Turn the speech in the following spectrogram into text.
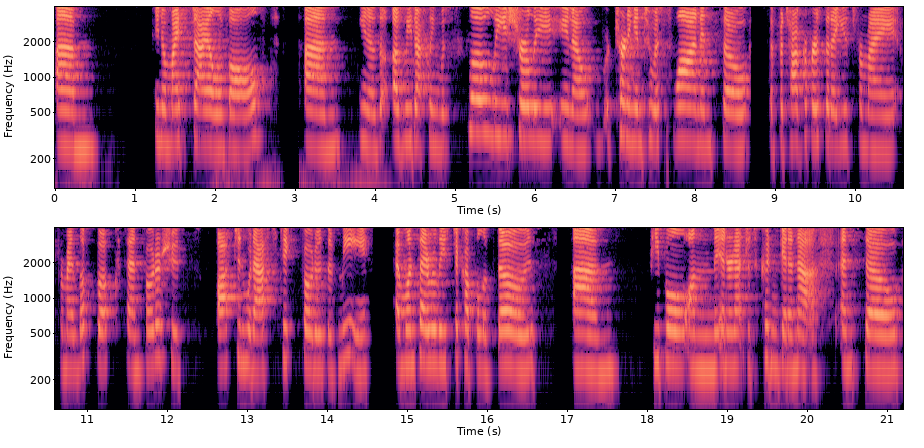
um you know my style evolved um you know the ugly duckling was slowly surely you know turning into a swan. And so the photographers that i used for my for my lookbooks and photo shoots often would ask to take photos of me. And once i released a couple of those um people on the internet just couldn't get enough. And so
